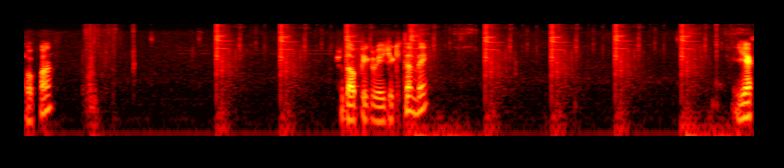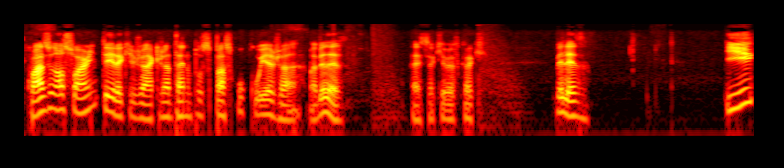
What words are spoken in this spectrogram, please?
Opa. Deixa eu dar upgrade aqui também. E é quase o nosso ar inteiro aqui já, que já tá indo pro espaço cucuia já. Mas beleza. Esse aqui vai ficar aqui. Beleza. E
